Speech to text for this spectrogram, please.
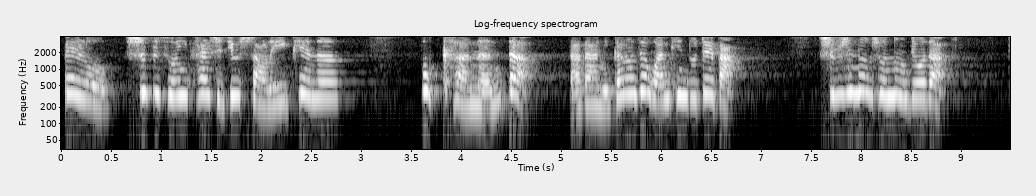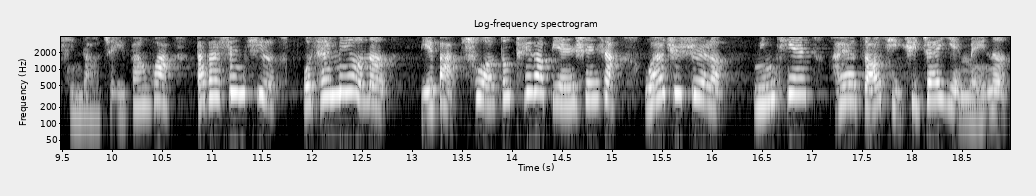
贝鲁是不是从一开始就少了一片呢？不可能的，达达，你刚刚在玩拼图对吧？是不是那个时候弄丢的？听到这一番话，达达生气了。我才没有呢！别把错都推到别人身上。我要去睡了，明天还要早起去摘野莓呢。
